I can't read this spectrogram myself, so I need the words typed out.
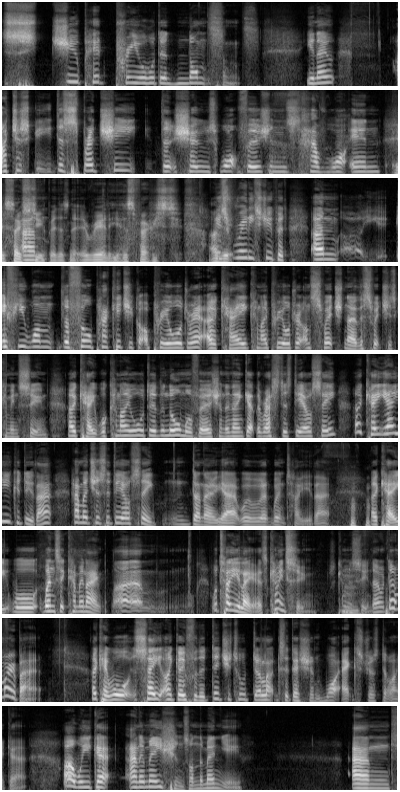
stupid pre-ordered nonsense you know I just the spreadsheet that shows what versions have what in It's so Um, stupid, isn't it? It really is very stupid. It's really stupid. Um, if you want the full package, you've got to pre-order it. Okay, can I pre-order it on Switch? No, the Switch is coming soon. Okay, well, can I order the normal version and then get the rest as DLC? Okay, yeah, you could do that. How much is the DLC? Don't know yet. We we won't tell you that. okay, well, when's it coming out? Um, we'll tell you later. It's coming soon. It's coming soon. Don't don't worry about it. Okay, well, say I go for the digital deluxe edition. What extras do I get? Oh, well, you get animations on the menu. And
